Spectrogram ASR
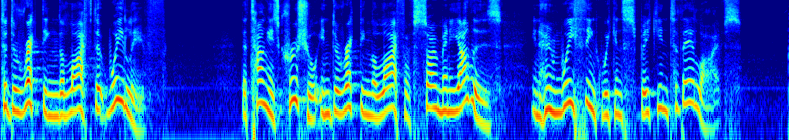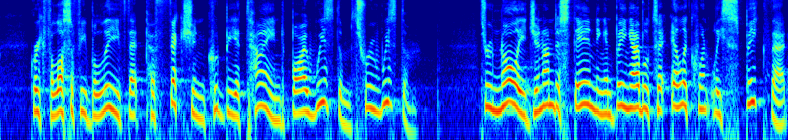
to directing the life that we live. The tongue is crucial in directing the life of so many others in whom we think we can speak into their lives. Greek philosophy believed that perfection could be attained by wisdom, through wisdom, through knowledge and understanding, and being able to eloquently speak that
